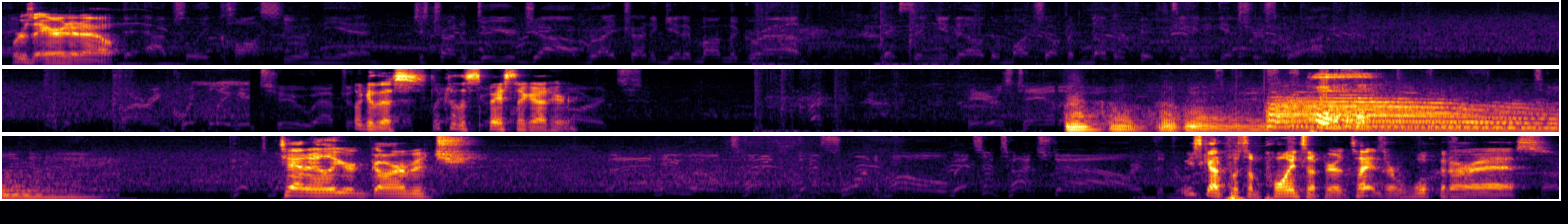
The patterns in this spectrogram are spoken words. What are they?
We're just airing it out. that absolutely costs you in the end. Just trying to do your job, right? Trying to get him on the ground. Next thing you know, they'll march up another 15 against your squad. Firing quickly here, two after Look at this. Look at the space I got here. Oh. Tannehill, you're garbage. We just got to put some points up here. The Titans are whooping our ass.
